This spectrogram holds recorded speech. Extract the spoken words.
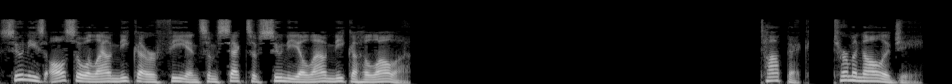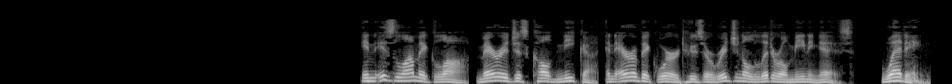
Sunnis also allow nikah urfi and some sects of Sunni allow nikah halala. Terminology In Islamic law, marriage is called nikah, an Arabic word whose original literal meaning is wedding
